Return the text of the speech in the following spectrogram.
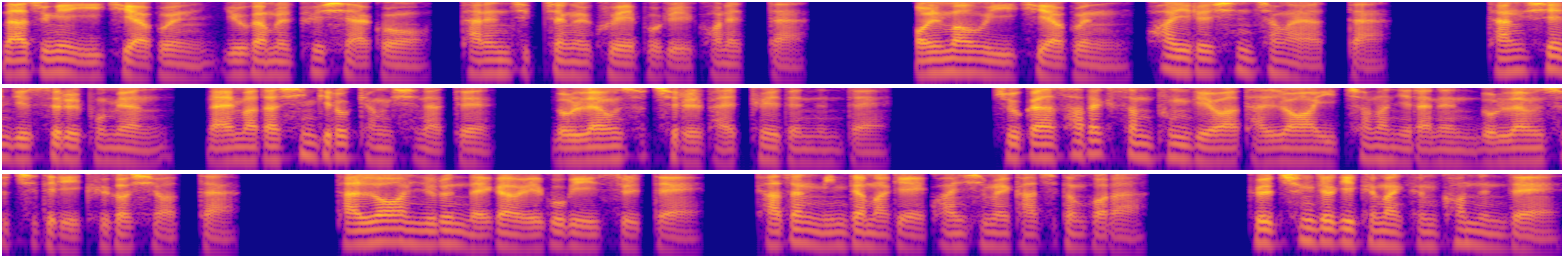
나중에 이 기업은 유감을 표시하고 다른 직장을 구해보길 권했다. 얼마 후 이 기업은 화의를 신청하였다. 당시의 뉴스를 보면 날마다 신기록 경신하듯 놀라운 수치를 발표해댔는데 주가 400선 붕괴와 달러와 2천원이라는 놀라운 수치들이 그것이었다. 달러 환율은 내가 외국에 있을 때 가장 민감하게 관심을 가지던 거라 그 충격이 그만큼 컸는데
